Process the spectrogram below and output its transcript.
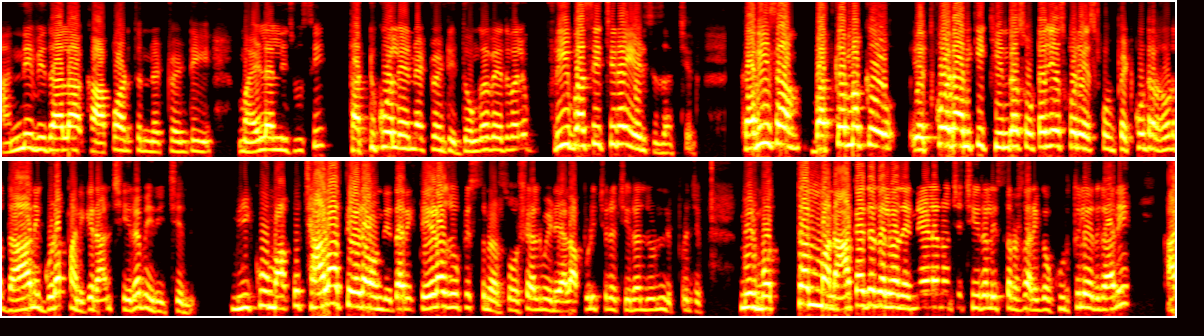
అన్ని విధాలా కాపాడుతున్నటువంటి మహిళల్ని చూసి తట్టుకోలేనటువంటి దొంగ వేధవలు ఫ్రీ బస్ ఇచ్చినా ఏడిసి చచ్చారు. కనీసం బతుకమ్మకు ఎత్తుకోవడానికి కింద సుట్ట చేసుకొని వేసుకు పెట్టుకుంటారు దానికి కూడా పనికిరాని చీర మీరు ఇచ్చింది. మీకు మాకు చాలా తేడా ఉంది. దానికి తేడా చూపిస్తున్నారు సోషల్ మీడియాలో. అప్పుడు ఇచ్చిన చీరలు చూడండి ఇప్పుడు మీరు మొత్తం మా- నాకైతే తెలియదు ఎన్నేళ్ళ నుంచి చీరలు ఇస్తున్నారు సరిగ్గా గుర్తులేదు కానీ ఆ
